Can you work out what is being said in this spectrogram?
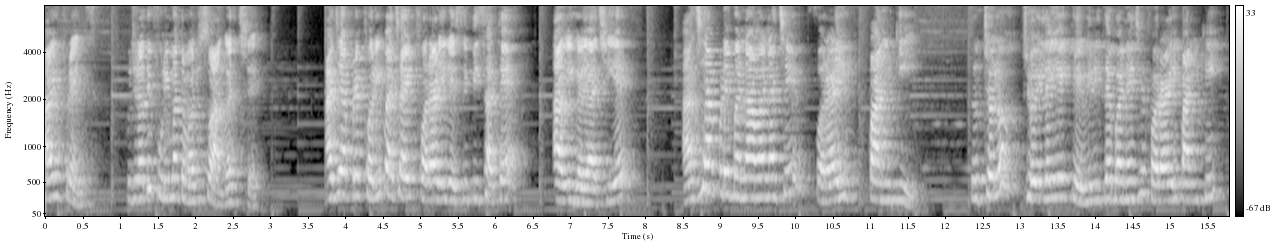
હાય ફ્રેન્ડ્સ ગુજરાતી ફૂડીમાં તમારું સ્વાગત છે. આજે આપણે ફરી પાછા એક ફરાળી રેસીપી સાથે આવી ગયા છીએ. આજે આપણે બનાવવાના છે ફરાળી પાનકી. તો ચલો જોઈ લઈએ કેવી રીતે બને છે ફરાળી પાનકી.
